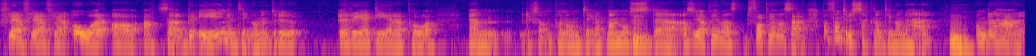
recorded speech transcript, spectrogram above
flera, flera, flera år av att så här, du är ingenting om inte du reagerar på en, liksom, på någonting. Att man måste, alltså jag kan ju vara, folk kan ju vara så här, varför har inte du sagt någonting om det här? Om den här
